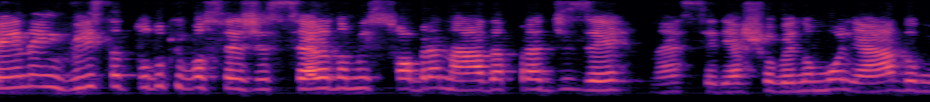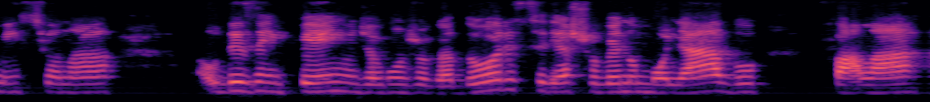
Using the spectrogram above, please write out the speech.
tendo em vista tudo que vocês disseram, não me sobra nada para dizer, né? Seria chovendo molhado mencionar o desempenho de alguns jogadores, seria chovendo molhado falar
